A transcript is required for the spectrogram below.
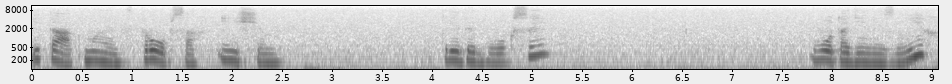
Итак, мы в пропсах ищем 3D боксы. Вот один из них.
